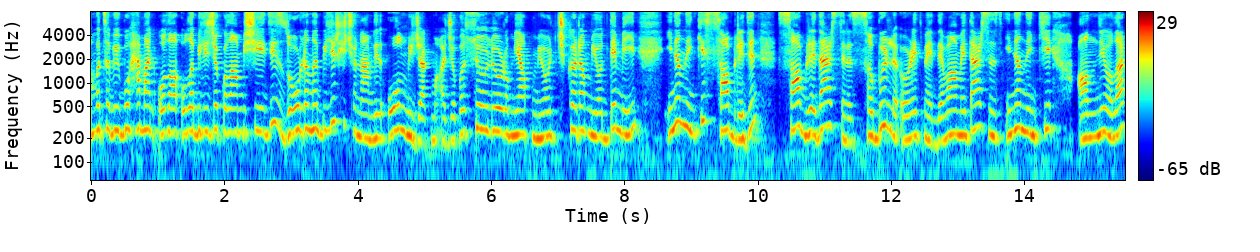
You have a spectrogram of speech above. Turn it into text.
Ama tabii bu hemen ola, olabilecek olan bir şey değil. Zorlanabilir hiç önemli değil. Olmayacak mı acaba? Söylüyorum yapmıyor, çıkaramıyor demeyin. İnanın ki sabredin. Sabrederseniz, sabırla öğretmeye devam ederseniz inanın ki anlıyorlar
